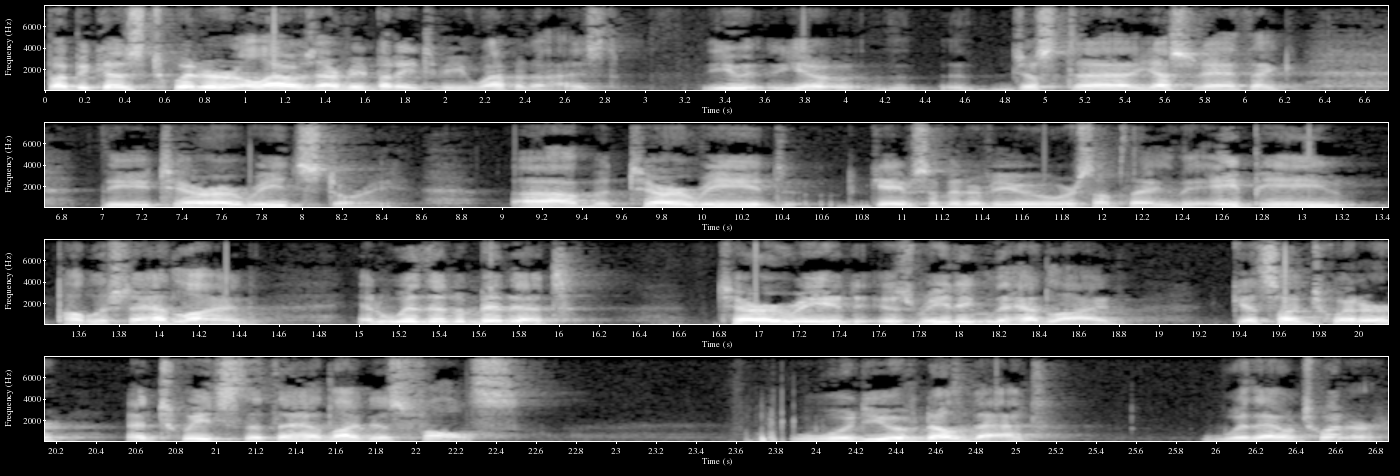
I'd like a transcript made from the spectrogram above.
But because Twitter allows everybody to be weaponized, you you know, just uh, yesterday I think the Tara Reade story. Um, Tara Reade gave some interview or something. The AP published a headline, and within a minute, Tara Reade is reading the headline, gets on Twitter, and tweets that the headline is false. Would you have known that without Twitter?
